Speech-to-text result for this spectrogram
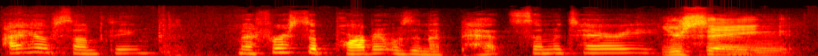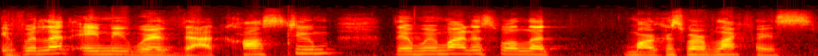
I have something. My first apartment was in a pet cemetery. You're saying If we let Amy wear that costume, then we might as well let Marcus wear blackface.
